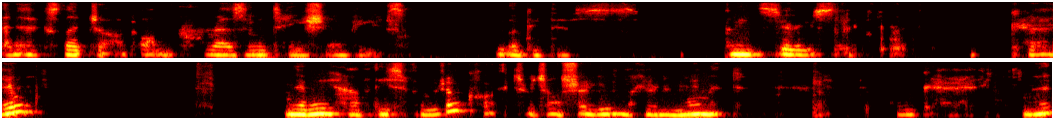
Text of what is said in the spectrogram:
an excellent job on presentation piece. Look at this. I mean, seriously. Okay. And then we have these photo cards, which I'll show you here in a moment. Okay.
